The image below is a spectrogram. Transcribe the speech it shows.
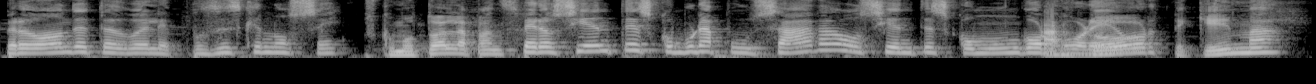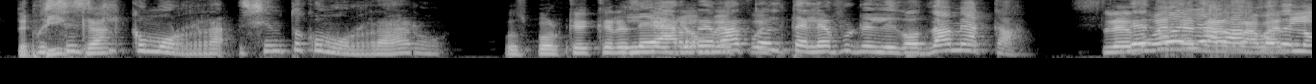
¿pero dónde te duele? Pues es que no sé. Pues como toda la panza. ¿Pero sientes como una punzada o sientes como un gorgoreo? Ardor, te quema, te pues pica. es que como siento como raro. Pues ¿por qué crees Le que yo me arrebato fui? el teléfono y le digo, dame acá. Le duele la abajo del rabanilla.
